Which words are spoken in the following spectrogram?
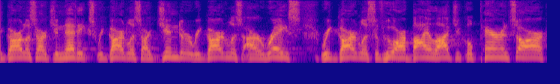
regardless our genetics, regardless our gender, regardless our race, regardless of who our biological parents are,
